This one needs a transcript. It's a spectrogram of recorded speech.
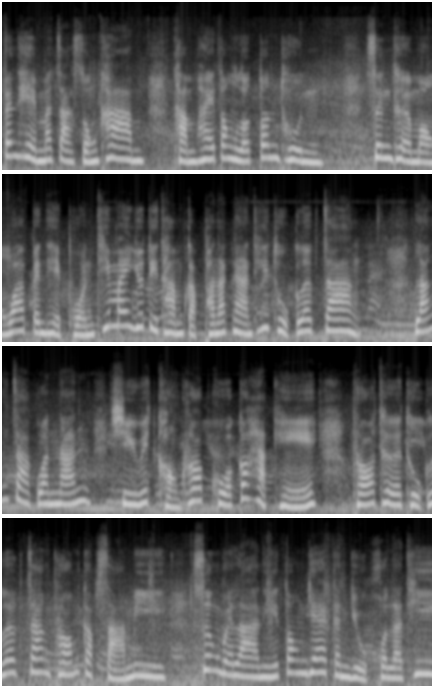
เป็นเหตุมาจากสงครามทำให้ต้องลดต้นทุน ซึ่งเธอมองว่าเป็นเหตุผลที่ไม่ยุติธรรมกับพนักงานที่ถูกเลิกจ้าง หลังจากวันนั้นชีวิตของครอบครัวก็หักเห เพราะเธอถูกเลิกจ้างพร้อมกับสามีซึ่งเวลานี้ต้องแยกกันอยู่คนละที่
